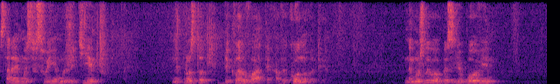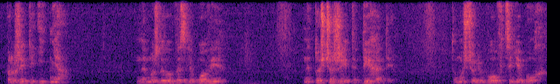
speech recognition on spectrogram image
стараємось в своєму житті не просто декларувати, а виконувати. Неможливо без любові прожити і дня. Неможливо без любові не то що жити, дихати. Тому що любов це є Бог.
